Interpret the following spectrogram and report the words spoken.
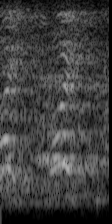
Son, white,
